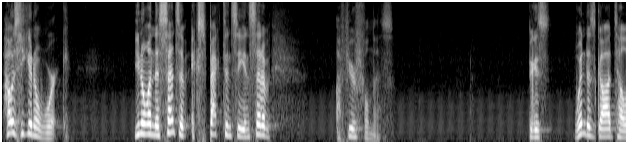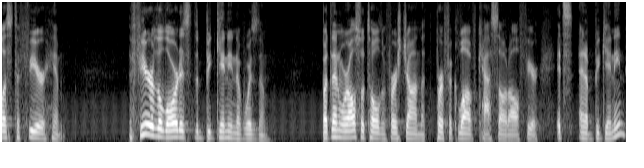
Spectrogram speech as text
How is He going to work? You know, in the sense of expectancy instead of a fearfulness. Because when does God tell us to fear Him? The fear of the Lord is the beginning of wisdom. But then we're also told in 1 John that perfect love casts out all fear. It's at a beginning,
